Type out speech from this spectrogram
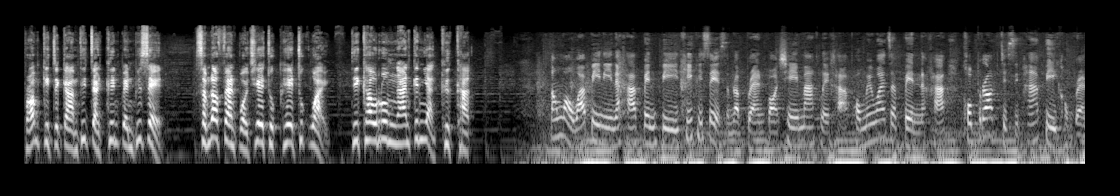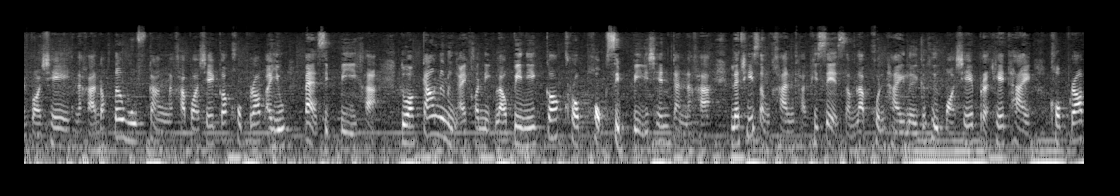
พร้อมกิจกรรมที่จัดขึ้นเป็นพิเศษสำหรับแฟนปอร์เช่ทุกเพศทุกวัยที่เข้าร่วมงานกันอย่างคึกคัก ต้องบอกว่าปีนี้นะคะเป็นปีที่พิเศษสำหรับแบรนด์ Porsche มากเลยค่ะ เพราะไม่ว่าจะเป็นนะคะครบรอบ 75 ปีของแบรนด์ Porsche นะคะดรวูฟกังนะคะ Porsche ก็ครบรอบอายุ 80 ปีค่ะ ตัว 911 Iconic แล้วปีนี้ก็ครบ 60 ปีเช่นกันนะคะ และที่สำคัญค่ะพิเศษสำหรับคนไทยเลยก็คือ Porsche ประเทศไทย ครบรอบ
